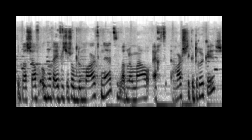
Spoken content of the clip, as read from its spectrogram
Ik was zelf ook nog eventjes op de markt net, wat normaal echt hartstikke druk is.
